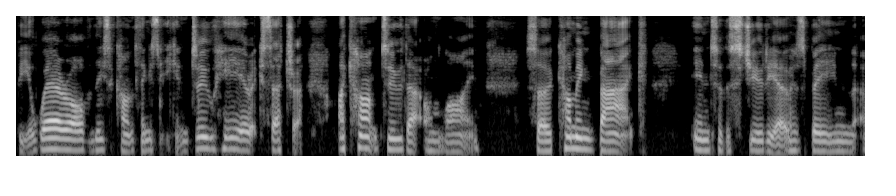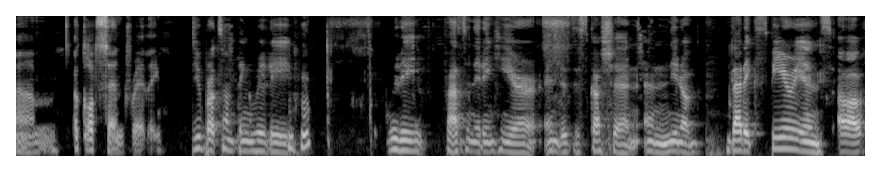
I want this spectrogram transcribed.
be aware of, and these are kind of things that you can do here, etc. I can't do that online. So coming back into the studio has been um, a godsend, really. You brought something really, mm-hmm. really fascinating here in this discussion, and you know that experience of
